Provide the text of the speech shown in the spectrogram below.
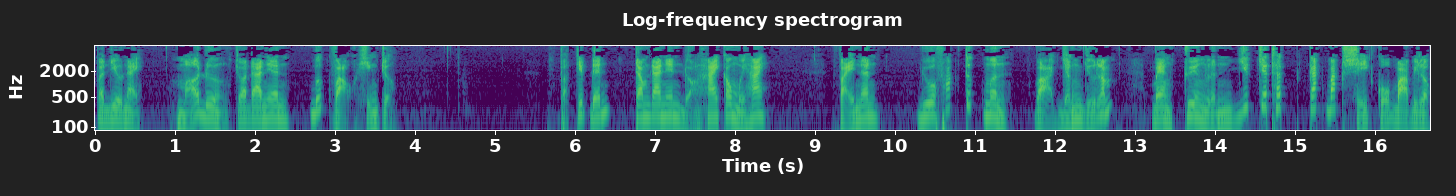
và điều này mở đường cho Daniel bước vào hiện trường. Và tiếp đến trong Daniel đoạn 2 câu 12. Vậy nên, vua phát tức mình và giận dữ lắm, bèn truyền lệnh giết chết hết các bác sĩ của Babylon.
